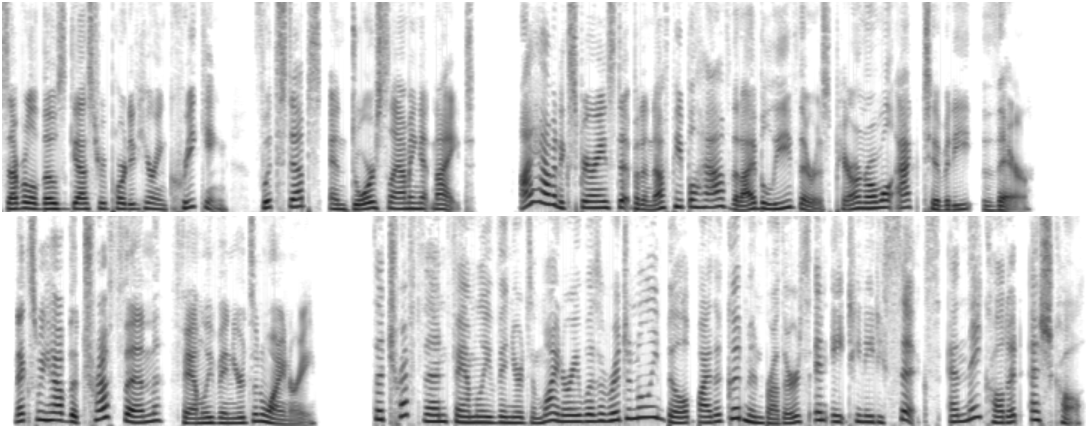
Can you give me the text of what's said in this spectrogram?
several of those guests reported hearing creaking, footsteps, and door slamming at night. I haven't experienced it, but enough people have that I believe there is paranormal activity there. Next, we have the Trefethen Family Vineyards and Winery. The Trefethen family vineyards and winery was originally built by the Goodman brothers in 1886, and they called it Eshcol.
